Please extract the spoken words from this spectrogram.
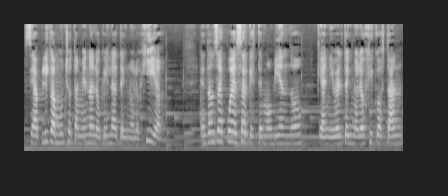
se aplica mucho también a lo que es la tecnología. Entonces puede ser que estemos viendo que a nivel tecnológico están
